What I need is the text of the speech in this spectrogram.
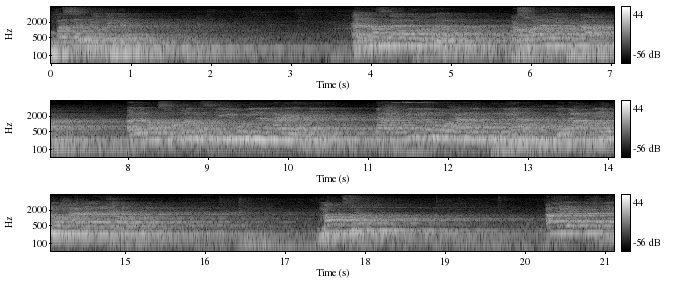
مفسر ابن قدامه المسألة الأولى والسؤال yang pertama المقصود الأصلي من الآيات تحقيق حال الدنيا وتعظيم حال الآخرة. مقصود ayat tadi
